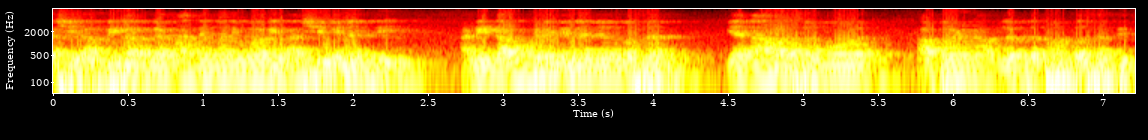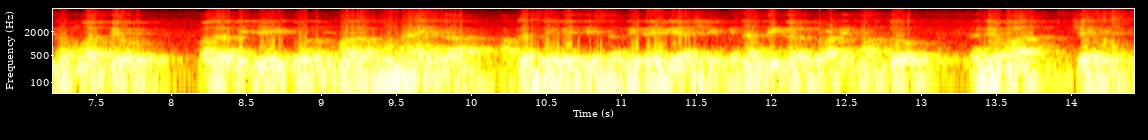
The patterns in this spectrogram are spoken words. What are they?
अशी अपील आपल्या माध्यमाने व्हावी अशी विनंती. आणि डावखडे निरंजन वसंत या नावासमोर आपण आपलं प्रथम पसंतीचं मत देऊ मला विजयी करून मला पुन्हा एकदा आपल्या सेवेची संधी द्यावी अशी विनंती करतो आणि थांबतो. धन्यवाद. जय हिंद.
